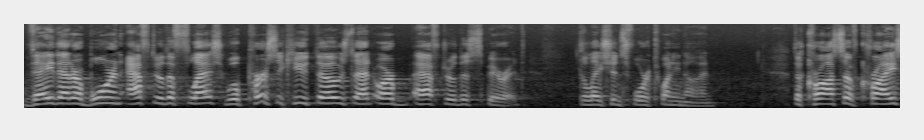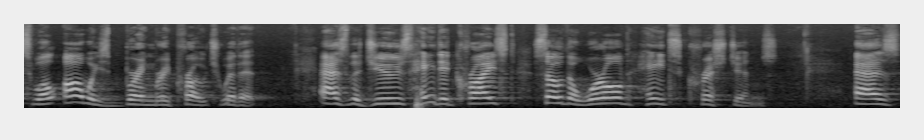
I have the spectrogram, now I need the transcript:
They that are born after the flesh will persecute those that are after the spirit. Galatians 4:29. The cross of Christ will always bring reproach with it. As the Jews hated Christ, so the world hates Christians. As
